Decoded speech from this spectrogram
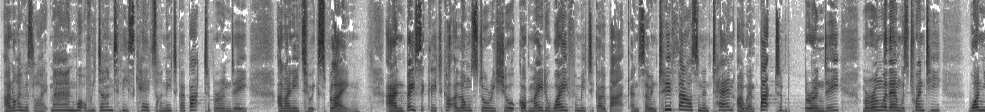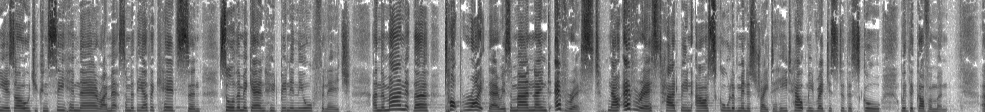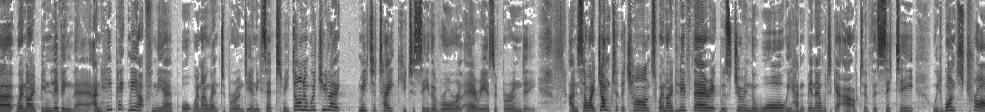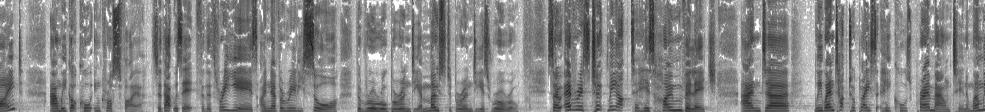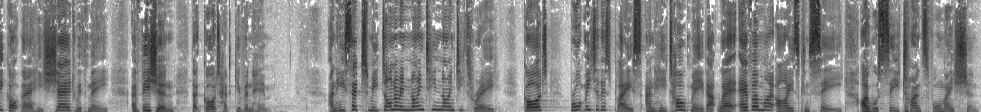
And I was like, man, what have we done to these kids? I need to go back to Burundi and I need to explain. And basically, to cut a long story short, God made a way for me to go back. And so in 2010, I went back to Burundi. Marungwa then was 21 years old. You can see him there. I met some of the other kids and saw them again who'd been in the orphanage. And the man at the top right there is a man named Everest. Now, Everest had been our school administrator. He'd helped me register the school with the government uh, when I'd been living there. And he picked me up from the airport when I went to Burundi and he said to me, Donna, would you like me to take you to see the rural areas of Burundi. And so I jumped at the chance. When I'd lived there, it was during the war. We hadn't been able to get out of the city. We'd once tried, and we got caught in crossfire. So that was it. For the three years, I never really saw the rural Burundi, and most of Burundi is rural. So Everest took me up to his home village, and uh, we went up to a place that he calls Prayer Mountain. And when we got there, he shared with me a vision that God had given him. And he said to me, Donna, in 1993, God brought me to this place and he told me that wherever my eyes can see, I will see transformation.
